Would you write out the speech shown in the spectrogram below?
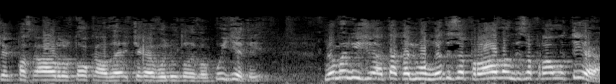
që paska ardhur toka dhe që ka evoluar dhe ku gjeti? Normalisht ata kaluan nga disa përralla në disa përralla të tjera.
